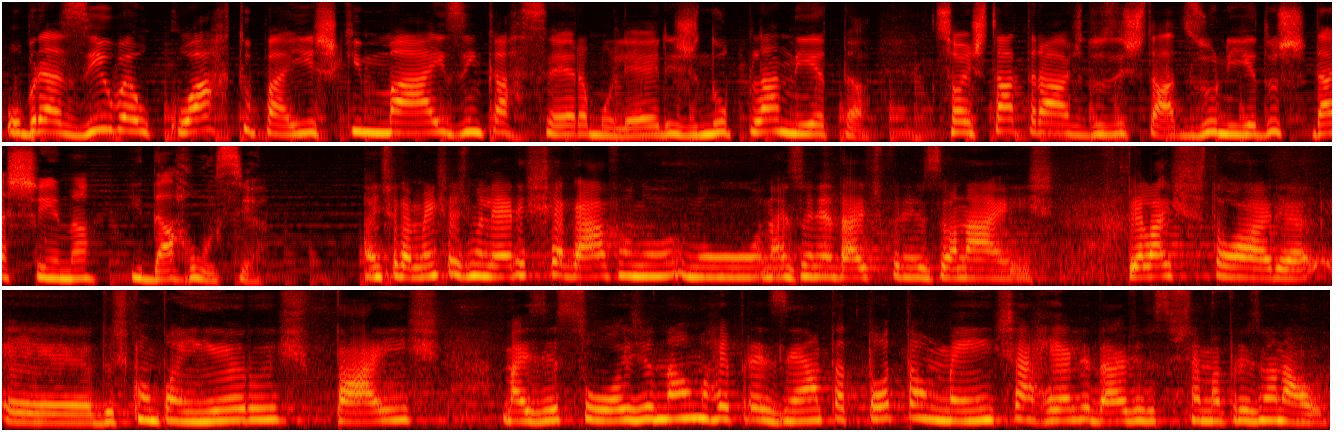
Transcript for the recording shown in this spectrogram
o Brasil é o quarto país que mais encarcera mulheres no planeta. Só está atrás dos Estados Unidos, da China e da Rússia. Antigamente, as mulheres chegavam no, no, nas unidades prisionais pela história é, dos companheiros, pais, mas isso hoje não representa totalmente a realidade do sistema prisional.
